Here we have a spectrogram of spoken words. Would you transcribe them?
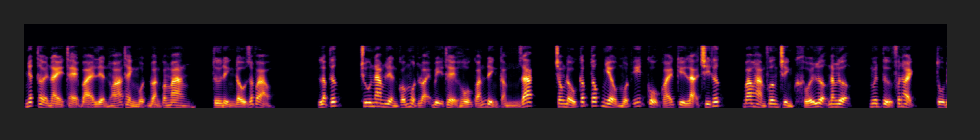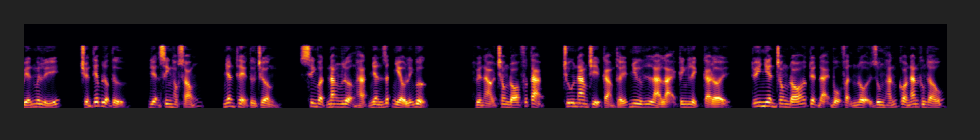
nhất thời này thẻ bài liền hóa thành một đoàn quang mang, từ đỉnh đầu rót vào. Lập tức, chu nam liền có một loại bị thể hồ quán đỉnh cảm giác, trong đầu cấp tốc nhiều một ít cổ quái kỳ lạ tri thức, bao hàm phương trình khối lượng năng lượng, nguyên tử phân hạch, tụ biến nguyên lý, chuyển tiếp lượng tử, điện sinh học sóng, nhân thể từ trường sinh vật năng lượng hạt nhân rất nhiều lĩnh vực. Huyền ảo trong đó phức tạp, chu nam chỉ cảm thấy như là lại kinh lịch cả đời, tuy nhiên trong đó tuyệt đại bộ phận nội dung hắn còn ăn không thấu,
